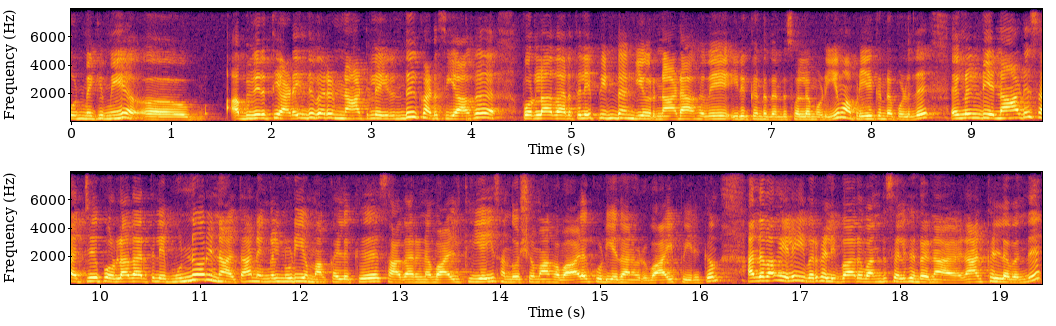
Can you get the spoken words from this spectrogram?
உண்மைக்குமே அஹ், அபிவிருத்தி அடைந்து வரும் நாட்டில் இருந்து கடைசியாக பொருளாதாரத்திலே பின்தங்கிய ஒரு நாடாகவே இருக்கின்றது என்று சொல்ல முடியும். அப்படி இருக்கின்ற பொழுது எங்களுடைய நாடு சற்று பொருளாதாரத்திலே முன்னேறினால் தான் எங்களுடைய மக்களுக்கு சாதாரண வாழ்க்கையை சந்தோஷமாக வாழக்கூடியதான ஒரு வாய்ப்பு இருக்கும். அந்த வகையில இவர்கள் இவ்வாறு வந்து செல்கின்ற நா- நாட்கள்ல வந்து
